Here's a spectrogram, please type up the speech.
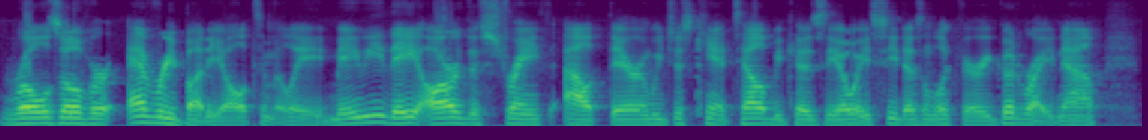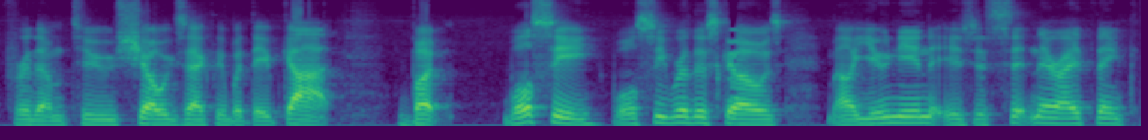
rolls over everybody ultimately. Maybe they are the strength out there, and we just can't tell because the OAC doesn't look very good right now for them to show exactly what they've got. But we'll see. We'll see where this goes. Mount Union is just sitting there, I think,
